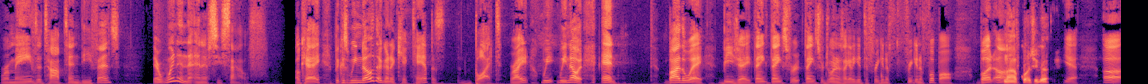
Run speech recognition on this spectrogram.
remains a top 10 defense, they're winning the NFC South. Okay? Because we know they're going to kick Tampa's butt, right? We we know it. And by the way, BJ, thank thanks for thanks for joining us. I got to get to freaking freaking of football. But um, no, of course you good. Yeah. Uh,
